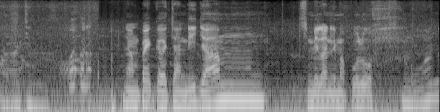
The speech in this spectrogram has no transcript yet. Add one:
Ora. Ora. Nyampe ke Candi jam 9.50 Pengen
